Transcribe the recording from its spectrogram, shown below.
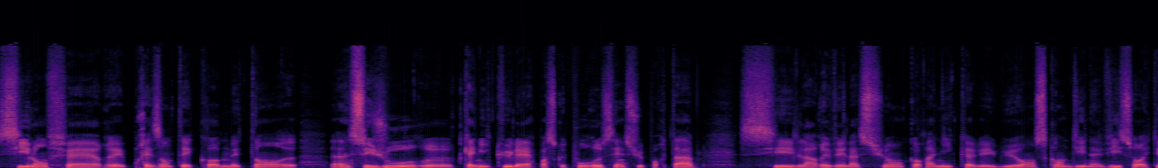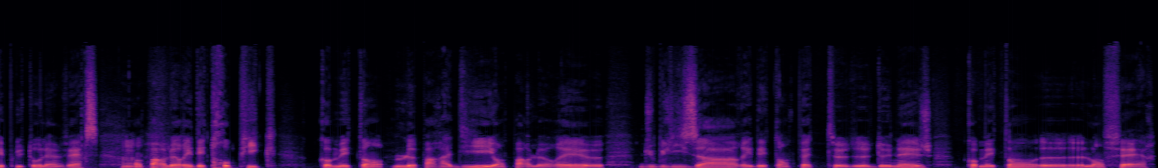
Si l'enfer est présenté comme étant euh, un séjour caniculaire, parce que pour eux c'est insupportable, si la révélation coranique avait eu lieu en Scandinavie, ça aurait été plutôt l'inverse. Mmh. On parlerait des tropiques comme étant le paradis et on parlerait euh, du blizzard et des tempêtes de, neige comme étant euh, l'enfer.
